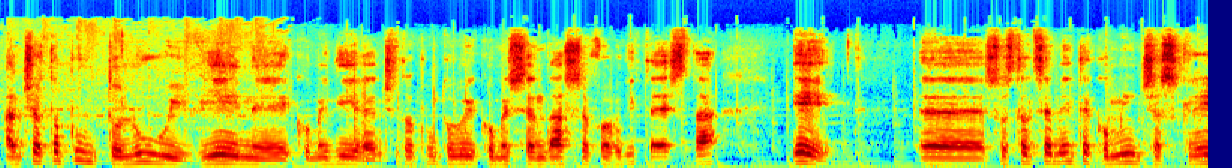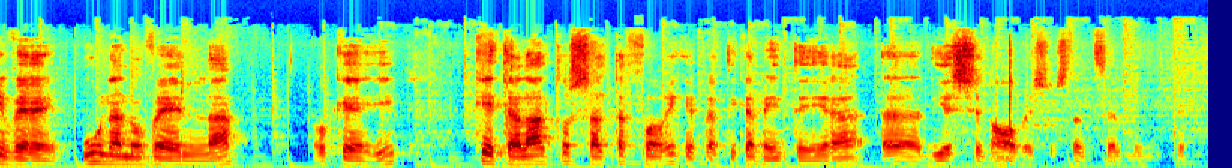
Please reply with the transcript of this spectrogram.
a un certo punto lui viene, come dire, a un certo punto lui come se andasse fuori di testa e eh, sostanzialmente comincia a scrivere una novella, ok? Che tra l'altro salta fuori che praticamente era eh, di S9 sostanzialmente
